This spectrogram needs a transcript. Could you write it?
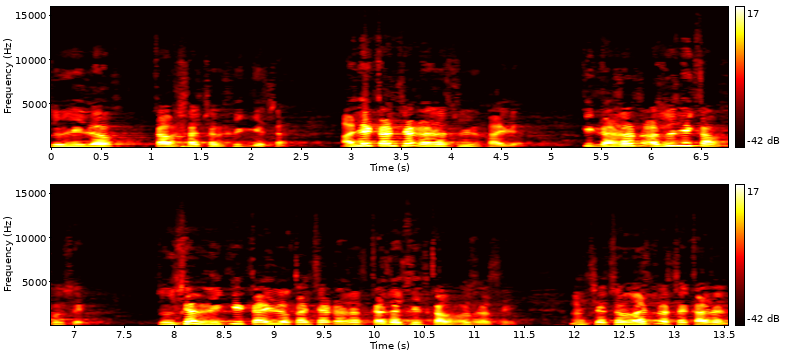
तुम्ही लोक कापसाचं पीक घेता अनेकांच्या घरात मी पाहिलं की घरात अजूनही कापूस आहे. तुमच्यापैकी काही लोकांच्या घरात कदाचित कापूस असेल. आणि त्याचं महत्त्वाचं कारण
